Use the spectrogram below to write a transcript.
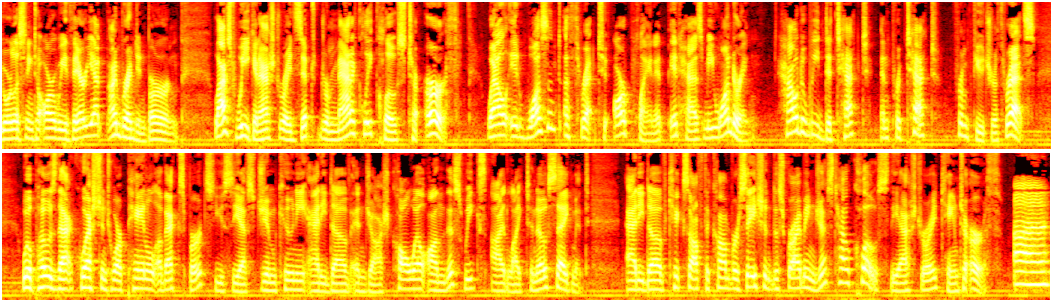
You're listening to Are We There Yet? I'm Brendan Byrne. Last week, an asteroid zipped dramatically close to Earth. While it wasn't a threat to our planet, it has me wondering how do we detect and protect from future threats? We'll pose that question to our panel of experts, UCF's Jim Cooney, Addie Dove, and Josh Colwell, on this week's I'd Like to Know segment. Addie Dove kicks off the conversation describing just how close the asteroid came to Earth. Uh,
